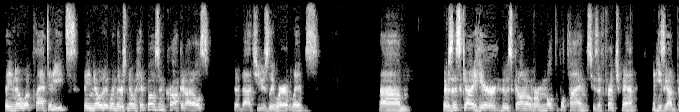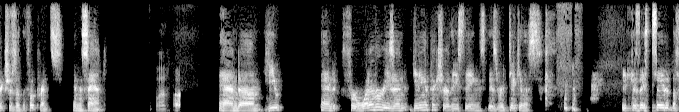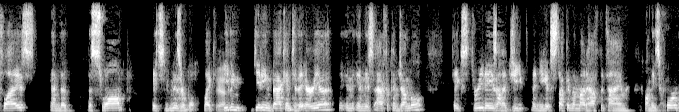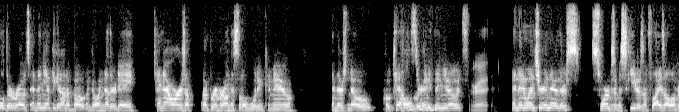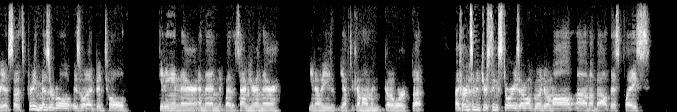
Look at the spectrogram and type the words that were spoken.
They know what plant it eats. They know that when there's no hippos and crocodiles, that that's usually where it lives. Um, there's this guy here who's gone over multiple times. He's a Frenchman, and he's gotten pictures of the footprints in the sand. Wow. And um, he, and for whatever reason, getting a picture of these things is ridiculous, because they say that the flies and the the swamp, it's miserable. Like yeah. even getting back into the area in in this African jungle takes three days on a jeep and you get stuck in the mud half the time on these horrible dirt roads and then you have to get on a boat and go another day 10 hours up upriver on this little wooden canoe and there's no hotels or anything you know it's right and then once you're in there there's swarms of mosquitoes and flies all over you so it's pretty miserable is what i've been told getting in there and then by the time you're in there you know you, you have to come home and go to work but I've heard some interesting stories. I won't go into them all um, about this place.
